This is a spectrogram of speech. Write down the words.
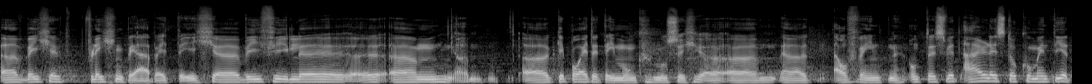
äh, welche Flächen bearbeite ich, äh, wie viele äh, ähm, äh, Gebäudedämmung muss ich äh, aufwenden. Und das wird alles dokumentiert.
